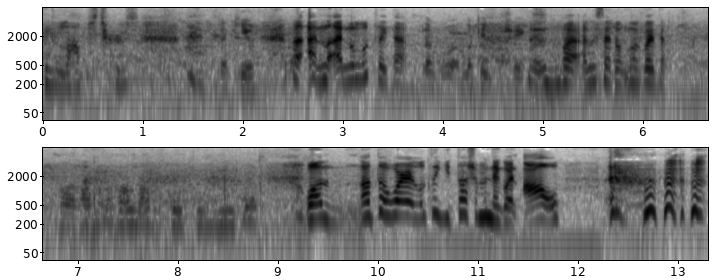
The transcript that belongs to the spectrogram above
really lobsters. Thank you. But I, I don't look like that. Look, look at your cheeks. Mm, but at least I don't look like that. Well, how, how lobster do you get? Well, not to where it looks like you touch them and they're going, ow.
